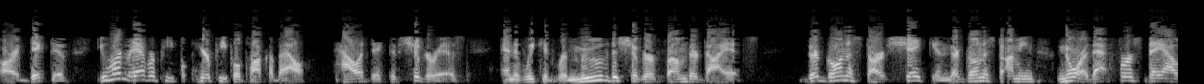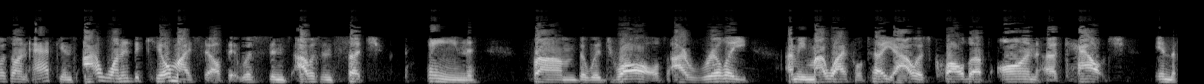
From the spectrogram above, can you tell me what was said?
are addictive. You hardly ever people hear people talk about how addictive sugar is. And if we could remove the sugar from their diets, they're going to start shaking. They're going to start. I mean, Nora, that first day I was on Atkins, I wanted to kill myself. It was since I was in such pain from the withdrawals. I really, I mean, my wife will tell you, I was crawled up on a couch in the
